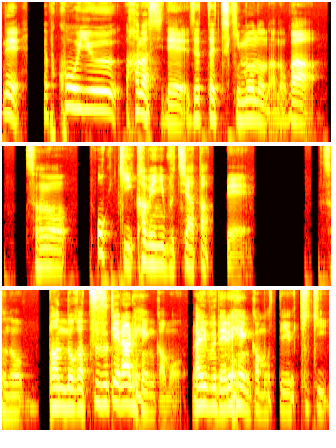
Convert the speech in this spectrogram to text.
でやっぱこういう話で絶対つきものなのがその大きい壁にぶち当たってそのバンドが続けられへんかもライブ出れへんかもっていう危機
